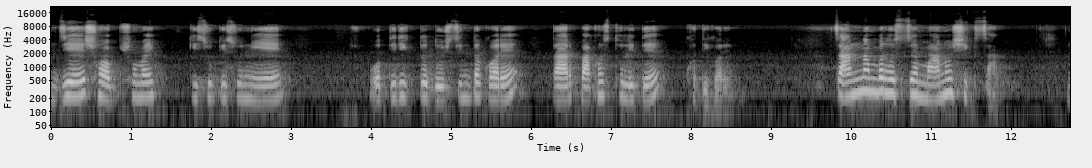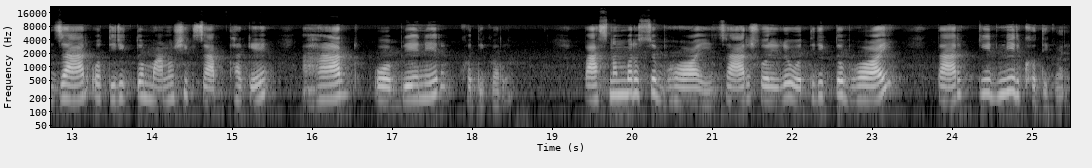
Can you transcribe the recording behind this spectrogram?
যে সব সময় কিছু কিছু নিয়ে অতিরিক্ত দুশ্চিন্তা করে, তার পাকস্থলিতে ক্ষতি করে। চার নম্বর হচ্ছে মানসিক চাপ। যার অতিরিক্ত মানসিক চাপ থাকে হার্ট ও ব্রেনের ক্ষতি করে। পাঁচ নম্বর হচ্ছে ভয়, যার শরীরে অতিরিক্ত ভয় তার কিডনির ক্ষতি করে।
